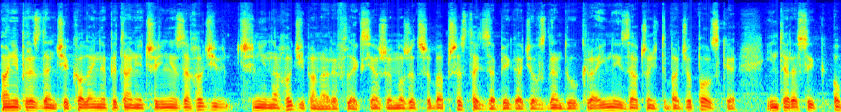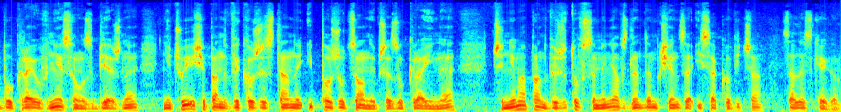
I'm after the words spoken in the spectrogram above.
Panie prezydencie, kolejne pytanie. Czy nie, zachodzi, czy nie nachodzi pana refleksja, że może trzeba przestać zabiegać o względy Ukrainy i zacząć dbać o Polskę? Interesy obu krajów nie są zbieżne. Nie czuje się pan wykorzystany i porzucony przez Ukrainę? Czy nie ma pan wyrzutów sumienia względem księdza Isakowicza Zaleskiego?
